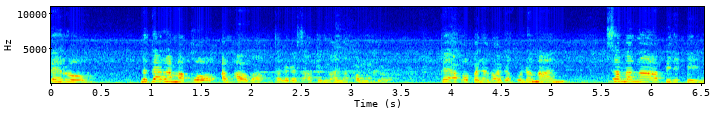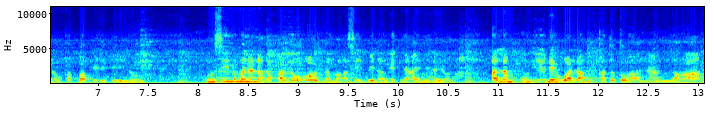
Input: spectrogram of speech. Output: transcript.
Pero nadarama ko ang awa ko talaga sa ating mahal na Pangulo. Kaya ako panawagan ko naman sa mga Pilipino, kapwa Pilipino, kung sino man ang nakapanood ng mga binanggit ni Amy na yun, alam kong yun ay walang katotohanan lahat.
